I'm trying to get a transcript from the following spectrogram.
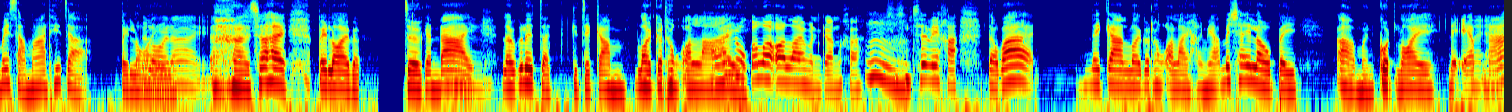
ไม่สามารถที่จะไปลไปอยลอยได้อ่าใช่ไปลอยแบบเจอกันได้อืมเราก็เลยจัดกิจกรรมลอยกระทงออนไลน์โอ้ยหนูก็ลอยออนไลน์เหมือนกันค่ะอืมใช่ไหมคะ แต่ว่าในการลอยกระทงออนไลน์ครั้งเนี้ยไม่ใช่เราไปอ่าเหมือนกดลอยในแอปในแอปนะ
